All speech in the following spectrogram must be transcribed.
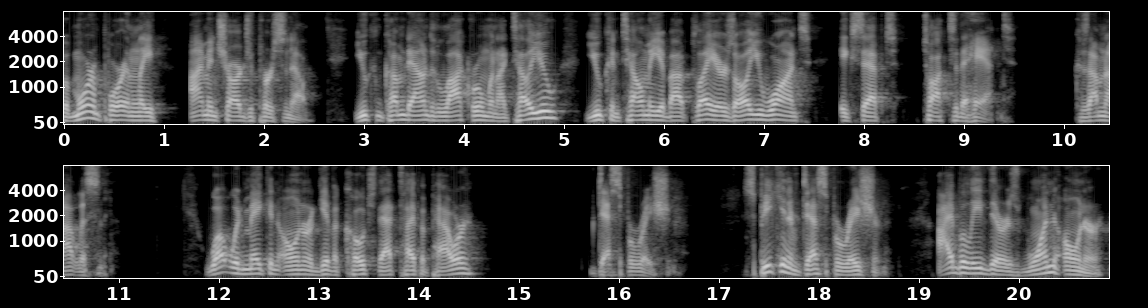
But more importantly, I'm in charge of personnel. You can come down to the locker room when I tell you. You can tell me about players all you want, except talk to the hand because I'm not listening. What would make an owner give a coach that type of power? Desperation. Speaking of desperation, I believe there is one owner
